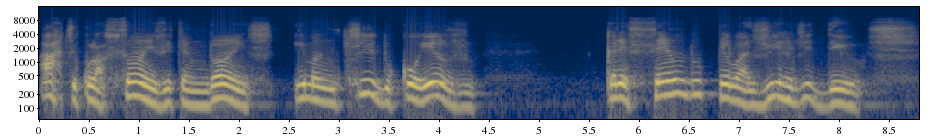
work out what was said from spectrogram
articulações e tendões e mantido coeso, crescendo pelo agir de Deus.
